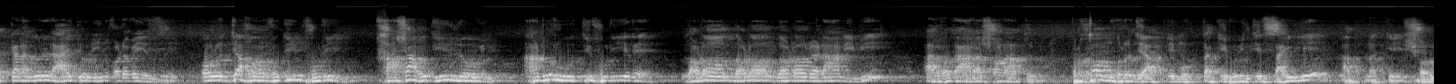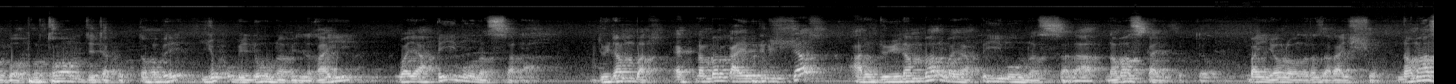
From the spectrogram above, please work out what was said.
একখানা করে রায় জড়িন করে পেয়েছে ওর যা হর হদিন ফুরি খাসা হদিন লই আঁডুর হদি ফুরিয়ে রে, লড়ল লড়ল লড়ল এরা নিবি আর কথা আরা সনাতনী। প্রথম হলো যে আপনি মুক্তাকি হইতে চাইলে আপনাকে সর্বপ্রথম যেটা করতে হবে, ইউমিনুনা বিল গায়ব ওয়া ইয়াকিমুনাস সালাহ। দুই নাম্বার, এক নাম্বার গায়েবের বিশ্বাস, আর দুই নাম্বার ওয়া ইয়াকিমুনাস সালাত নামাজ কায়েম করতে হবে। ভাই ওরা যারা ঈশ্বর নামাজ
